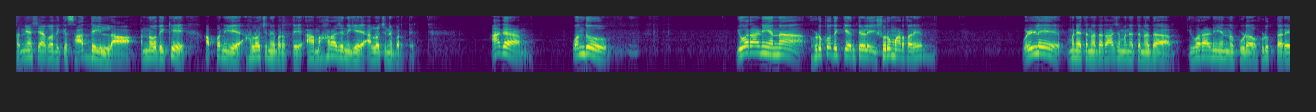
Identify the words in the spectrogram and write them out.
ಸನ್ಯಾಸಿ ಆಗೋದಕ್ಕೆ ಸಾಧ್ಯ ಇಲ್ಲ ಅನ್ನೋದಕ್ಕೆ ಅಪ್ಪನಿಗೆ ಆಲೋಚನೆ ಬರುತ್ತೆ, ಆ ಮಹಾರಾಜನಿಗೆ ಆಲೋಚನೆ ಬರುತ್ತೆ. ಆಗ ಒಂದು ಯುವರಾಣಿಯನ್ನು ಹುಡುಕೋದಕ್ಕೆ ಅಂತೇಳಿ ಶುರು ಮಾಡ್ತಾರೆ. ಒಳ್ಳೆ ಮನೆತನದ, ರಾಜ ಮನೆತನದ ಯುವರಾಣಿಯನ್ನು ಕೂಡ ಹುಡುಕ್ತಾರೆ.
